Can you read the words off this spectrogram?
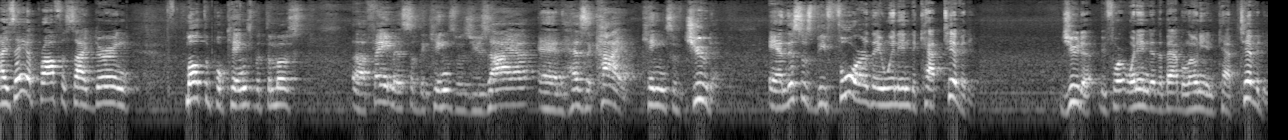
Isaiah prophesied during multiple kings, but the most uh, famous of the kings was Uzziah and Hezekiah, kings of Judah. And this was before they went into captivity. Judah, before it went into the Babylonian captivity.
